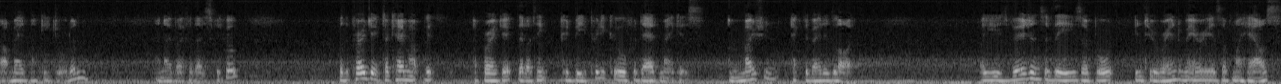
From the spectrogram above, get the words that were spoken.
Uh, Mad Monkey Jordan, I know both of those people. For the project, I came up with a project that I think could be pretty cool for dad makers a motion activated light. I used versions of these I brought into random areas of my house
